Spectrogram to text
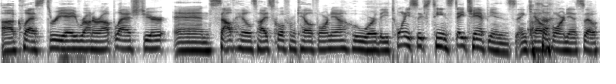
uh, Class 3A runner up last year, and South Hills High School from California, who were the 2016 state champions in California. so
